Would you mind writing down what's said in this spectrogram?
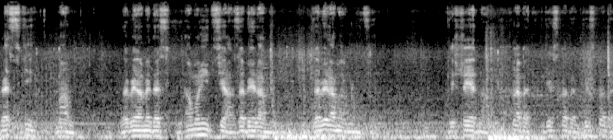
Deski mam. Zabieramy deski. Amunicja, zabieramy. Zabieramy amunicję. Jeszcze jedna. Chlebek. Gdzie jest chlebek? Gdzie jest chlebek?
